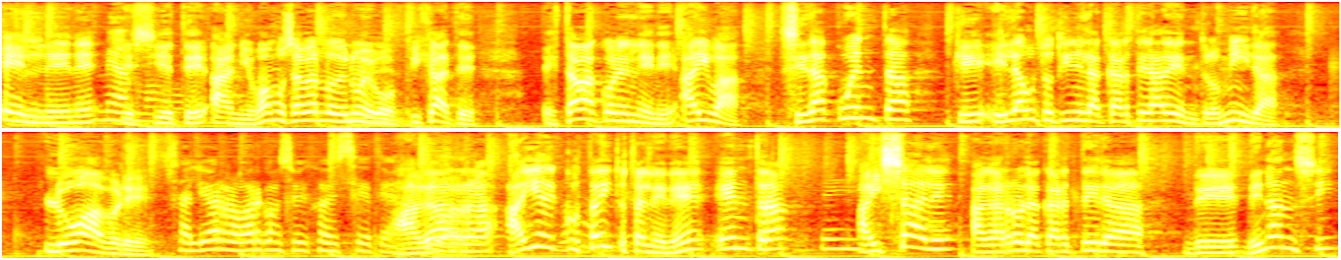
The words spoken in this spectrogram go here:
El nene de 7 años. Vamos a verlo de nuevo, fíjate. Estaba con el nene, ahí va. Se da cuenta que el auto tiene la cartera adentro. Mira, lo abre. Salió a robar con su hijo de 7 años. Agarra, ahí al costadito está el nene, ¿eh? entra, ahí sale, agarró la cartera de, Nancy.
